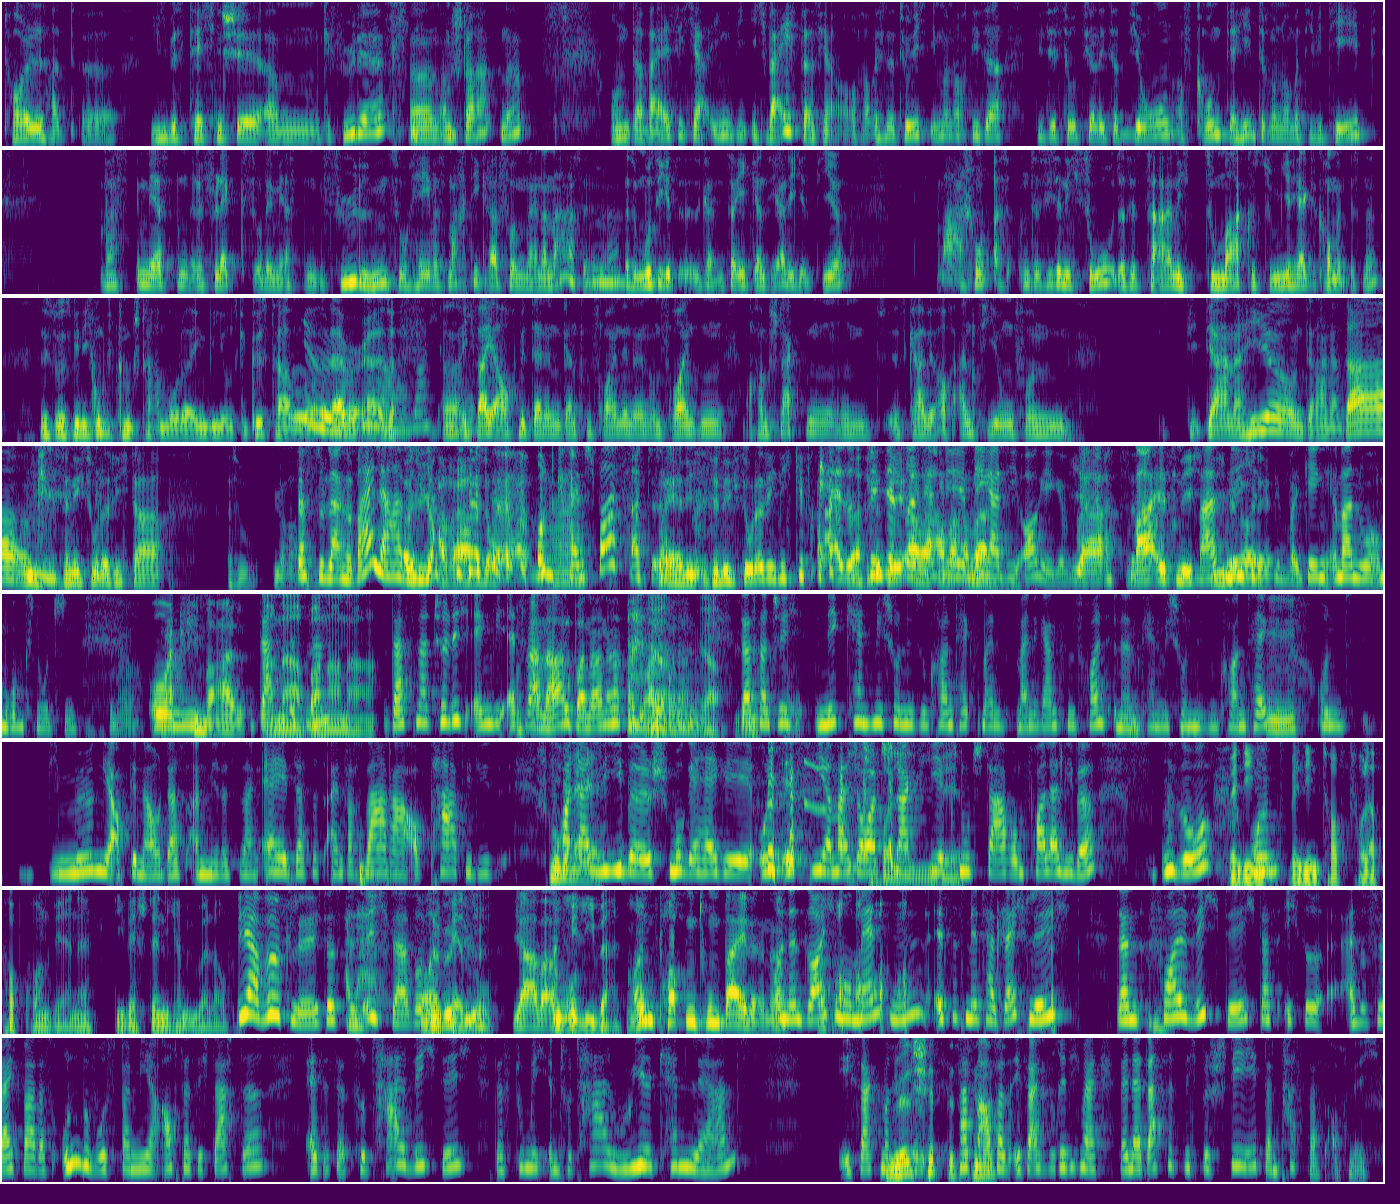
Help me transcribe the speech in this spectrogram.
toll, hat äh, liebestechnische ähm, Gefühle ähm, am Start, ne? Und da weiß ich ja irgendwie, ich weiß das ja auch, aber es ist natürlich immer noch dieser, diese Sozialisation aufgrund der Heteronormativität, was im ersten Reflex oder im ersten Fühlen so, hey, was macht die gerade vor meiner Nase? Ne? Mhm. Ne? Also muss ich jetzt, sage ich ganz ehrlich jetzt hier, war schon, also, und das ist ja nicht so, dass jetzt Sarah nicht zu Markus, zu mir hergekommen ist, ne? Das ist nicht so, dass wir nicht rumgeknutscht haben oder irgendwie uns geküsst haben Nö, oder whatever. Ja, also ich, äh, ich, war ja auch mit deinen ganzen Freundinnen und Freunden auch am Schnacken und es gab ja auch Anziehung von die, der Anna hier und der Anna da und es ist ja nicht so, dass ich da also, ja. Dass du Langeweile hattest. Also, ja, aber, also, und keinen Spaß hattest. Ja, die ist ja nicht so, dass ich nicht gefragt habe. Also, es klingt jetzt, als hätten wir aber, mega die Orgie gefeiert. Ja, war es nicht, War es nicht, Leute. es ging immer nur um rumknutschen. Genau. Und Maximal. Das Anna, ist Banana. Das natürlich irgendwie etwas. Was, Anal, Banana? Also, Anal, Banana. Ja. Das natürlich, Nick kennt mich schon in diesem Kontext, mein, meine ganzen FreundInnen mhm. kennen mich schon in diesem Kontext. Mhm. Und die mögen ja auch genau das an mir, dass sie sagen, ey, das ist einfach Sarah auf Party, die ist voller Liebe, Schmuggehegge und ist hier mal dort, schnackt hier, knutscht darum, voller Liebe. So. Wenn die, und, wenn die ein Topf voller Popcorn wäre, ne? Die wäre ständig am Überlaufen. Ja, wirklich, das bin Alter. ich da. So. Ungefähr so. Ja, aber so viel Liebe hat Rumpoppen tun beide, ne? Und in solchen Momenten ist es mir tatsächlich dann voll wichtig, dass ich so, also vielleicht war das unbewusst bei mir auch, dass ich dachte, es ist jetzt total wichtig, dass du mich in total real kennenlernst. Ich sag's mal real richtig, shit, pass mal auf, was, ich sag's richtig mal, wenn er das jetzt nicht besteht, dann passt das auch nicht.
